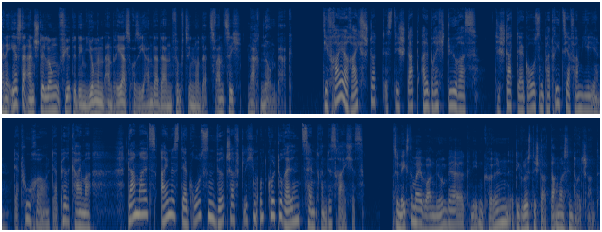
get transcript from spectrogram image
Eine erste Anstellung führte den jungen Andreas Osiander dann 1520 nach Nürnberg. Die freie Reichsstadt ist die Stadt Albrecht Dürers, die Stadt der großen Patrizierfamilien, der Tucher und der Pirkheimer, damals eines der großen wirtschaftlichen und kulturellen Zentren des Reiches. Zunächst einmal war Nürnberg neben Köln die größte Stadt damals in Deutschland.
